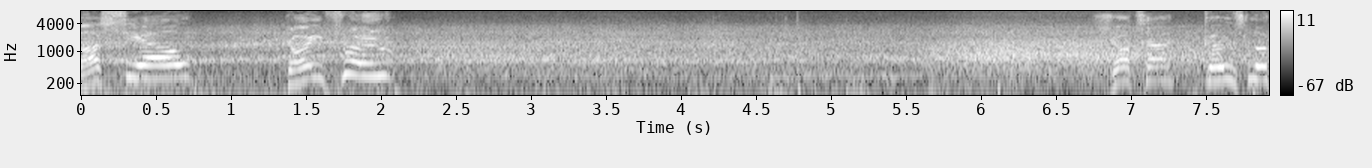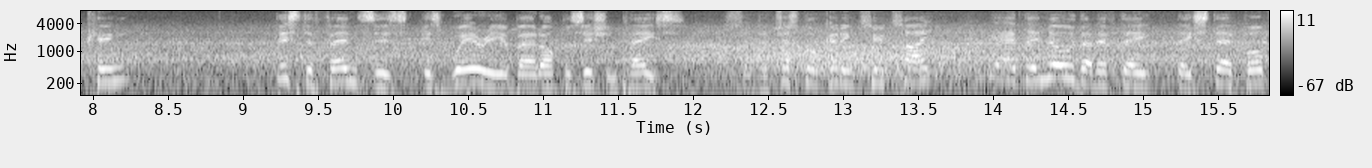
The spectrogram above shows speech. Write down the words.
Martial going through. Jota goes looking. This defence is, is wary about opposition pace. So they're just not getting too tight. Yeah, they know that if they, they step up,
